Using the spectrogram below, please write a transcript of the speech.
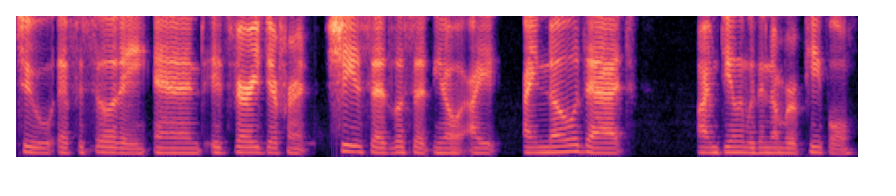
to a facility and it's very different. She said, "Listen, you know, I I know that I'm dealing with a number of people,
